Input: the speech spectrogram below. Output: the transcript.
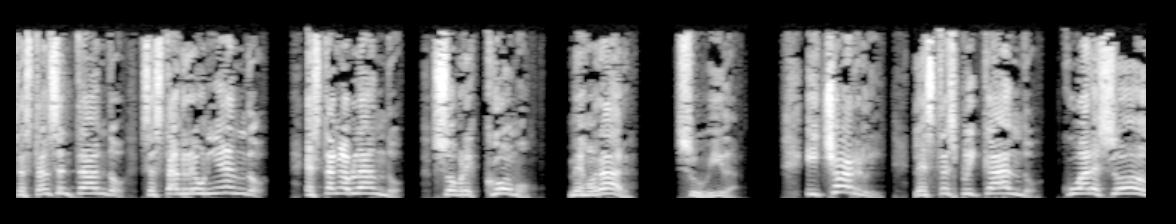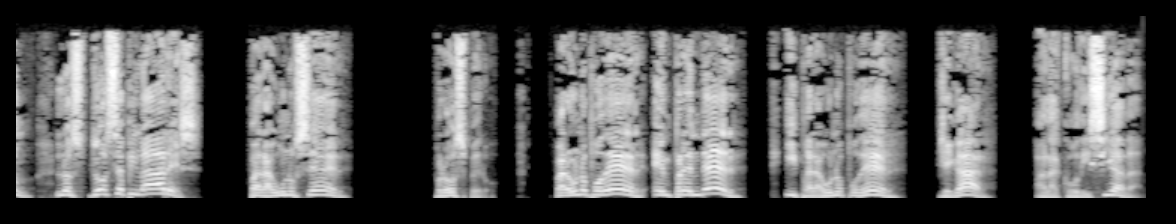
se están sentando, se están reuniendo, están hablando sobre cómo mejorar su vida. Y Charlie le está explicando cuáles son los doce pilares para uno ser próspero, para uno poder emprender y para uno poder llegar a la codiciada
